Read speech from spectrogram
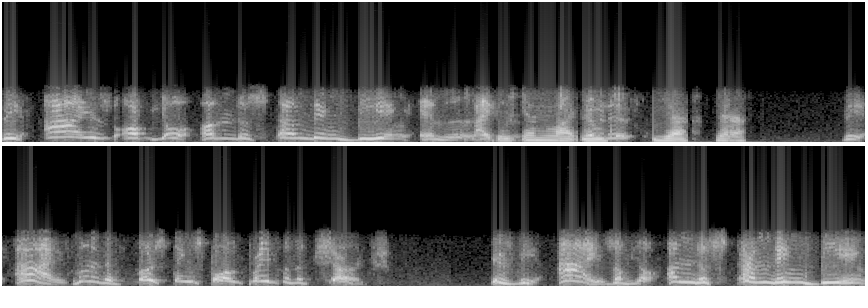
The eyes of your understanding being enlightened. There Enlightened. it is. Yes, yes. The eyes. One of the first things Paul prayed for the church is the eyes of your understanding being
